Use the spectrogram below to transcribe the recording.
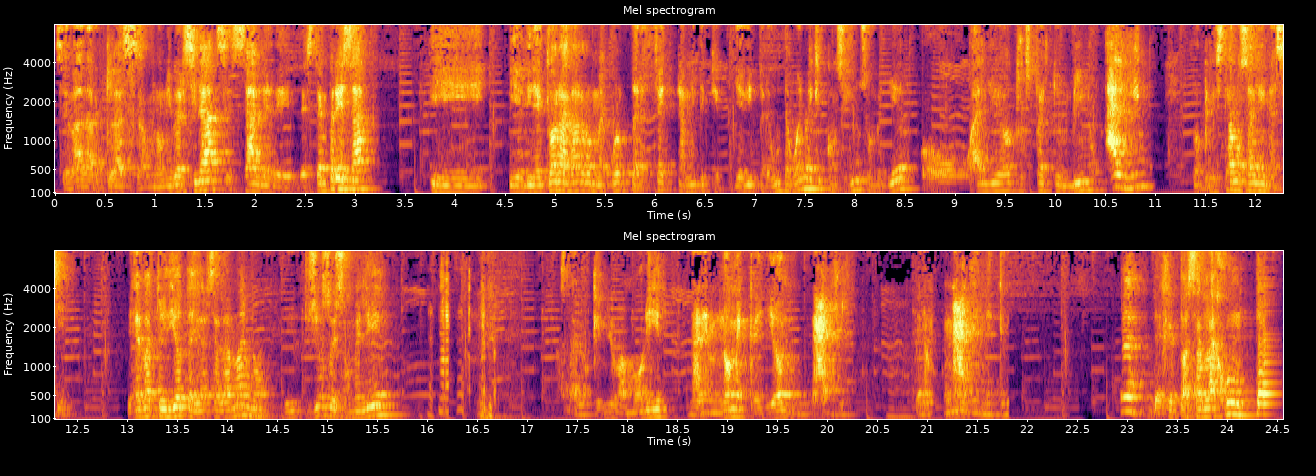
se va a dar clases a una universidad, se sale de, esta empresa y, el director agarro, me acuerdo perfectamente que llega y pregunta, bueno, hay que conseguir un sommelier o alguien, otro experto en vino, alguien, porque necesitamos a alguien así. Y ahí va tu idiota a llevarse a la mano, y, pues yo soy sommelier. Hasta lo que yo iba a morir, nadie, no me creyó nadie, pero nadie me creyó. Eh, dejé pasar la junta,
